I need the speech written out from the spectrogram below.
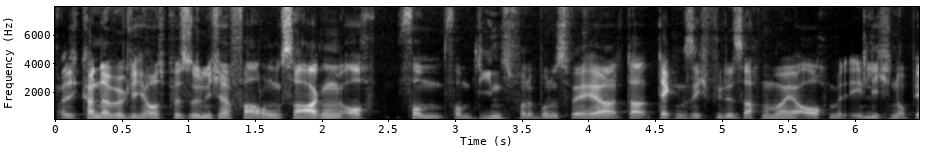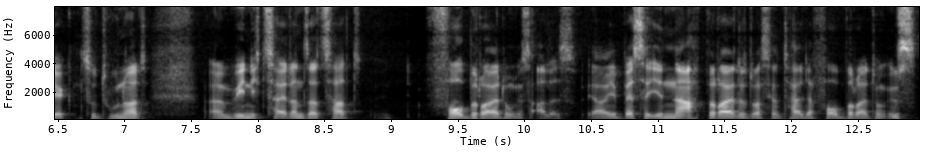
Also ich kann da wirklich aus persönlicher Erfahrung sagen, auch vom, vom Dienst, von der Bundeswehr her, da decken sich viele Sachen, weil man ja auch mit ähnlichen Objekten zu tun hat, äh, wenig Zeitansatz hat. Vorbereitung ist alles. Ja, je besser ihr nachbereitet, was ja Teil der Vorbereitung ist,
